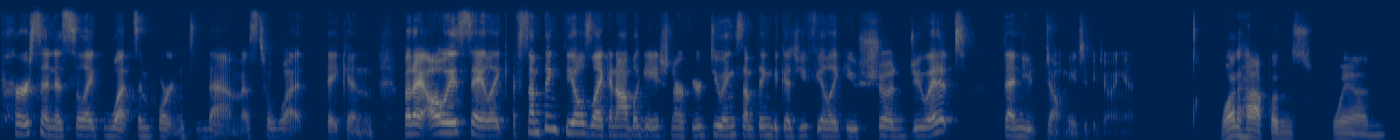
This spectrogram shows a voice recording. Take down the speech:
person as to like what's important to them as to what they can. But I always say like if something feels like an obligation or if you're doing something because you feel like you should do it, then you don't need to be doing it. What happens when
